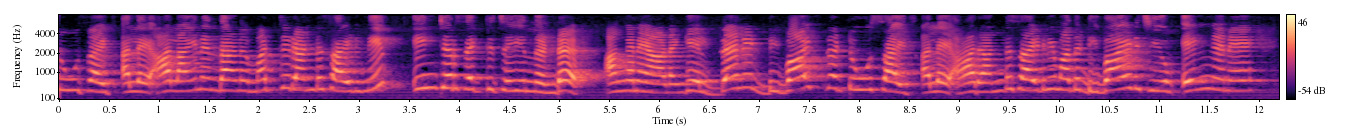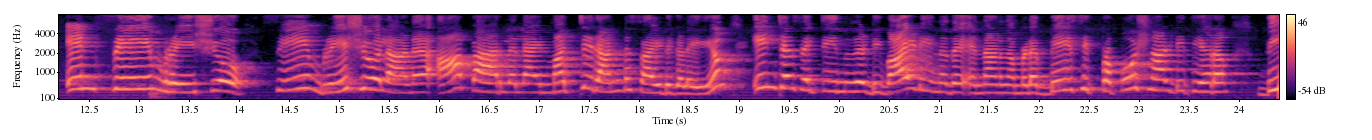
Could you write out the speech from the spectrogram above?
two sides അല്ലെ? ആ ലൈൻ എന്താണ്? മറ്റ് രണ്ട് സൈഡിനെ ഇന്റർസെക്ട് ചെയ്യുന്നുണ്ട്. അങ്ങനെയാണെങ്കിൽ then it divides the two sides അല്ലെ? ആ രണ്ട് സൈഡിനെയും അത് ഡിവൈഡ് ചെയ്യും. എങ്ങനെ? In same ratio. സെയിം റേഷ്യോയിലാണ് ആ പാരല ലൈൻ മറ്റ് രണ്ട് സൈഡുകളെയും ഇന്റർസെക്ട് ചെയ്യുന്നത് ഡിവൈഡ് ചെയ്യുന്നത് എന്നാണ് നമ്മുടെ basic proportionality theorem B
